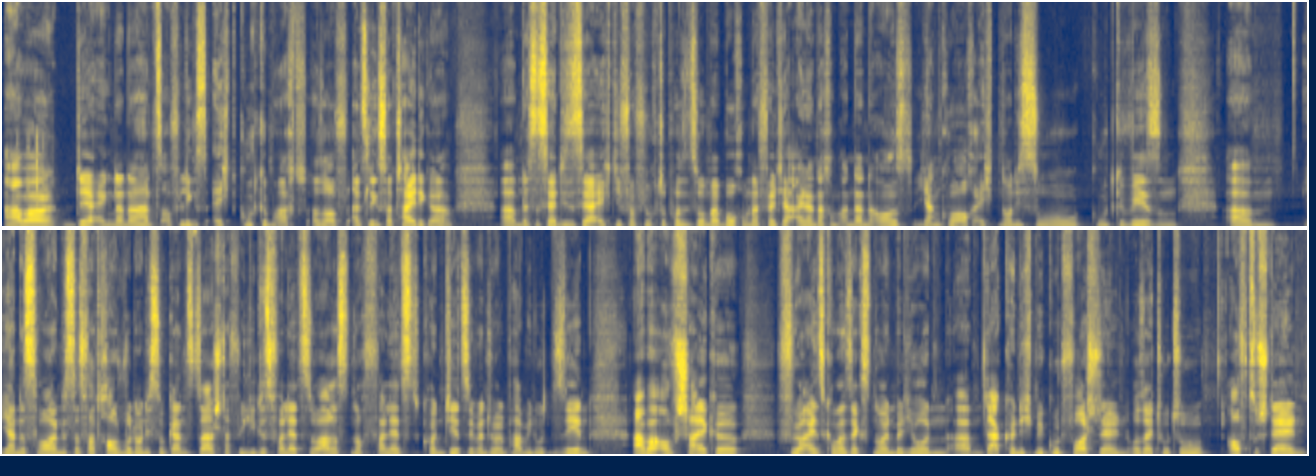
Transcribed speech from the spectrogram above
aber der Engländer hat es auf links echt gut gemacht, also auf, als Linksverteidiger. Ähm, das ist ja dieses Jahr echt die verfluchte Position bei Bochum, da fällt ja einer nach dem anderen aus. Janko auch echt noch nicht so gut gewesen. Ähm, Janis Horn ist das Vertrauen wohl noch nicht so ganz da. Staphylidis verletzt, Soares noch verletzt, konnte jetzt eventuell ein paar Minuten sehen. Aber auf Schalke für 1,69 Millionen, ähm, da könnte ich mir gut vorstellen, Osei Tutu aufzustellen.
